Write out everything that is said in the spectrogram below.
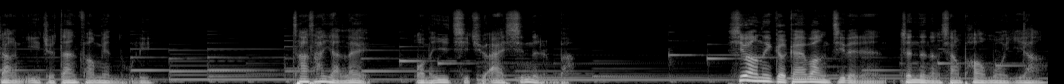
让你一直单方面努力。擦擦眼泪，我们一起去爱新的人吧。希望那个该忘记的人，真的能像泡沫一样，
